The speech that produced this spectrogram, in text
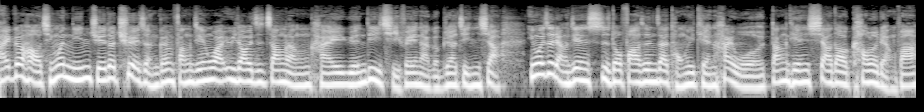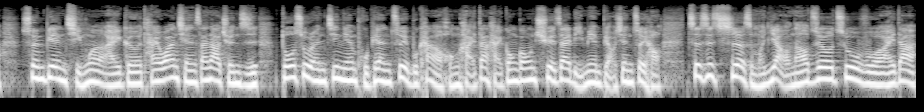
癌哥好，请问您觉得确诊跟房间外遇到一只蟑螂还原地起飞哪个比较惊吓？因为这两件事都发生在同一天，害我当天吓到敲了两发。顺便请问癌哥，台湾前三大全职，多数人今年普遍最不看好红海，但海公公却在里面表现最好，这是吃了什么药？然后最后祝福癌大，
